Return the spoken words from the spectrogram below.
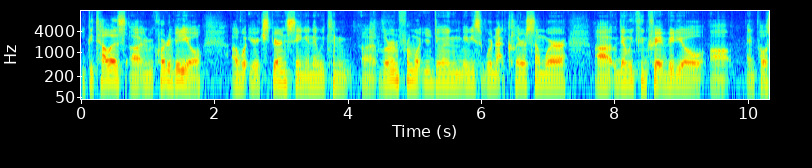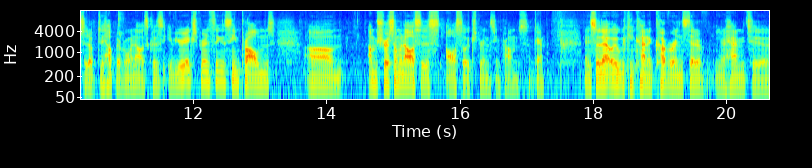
you could tell us uh, and record a video of what you're experiencing and then we can uh, learn from what you're doing. Maybe we're not clear somewhere. Uh, then we can create a video uh, and post it up to help everyone else. Because if you're experiencing the same problems um, I'm sure someone else is also experiencing problems. Okay and so that way we can kind of cover instead of you know having to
